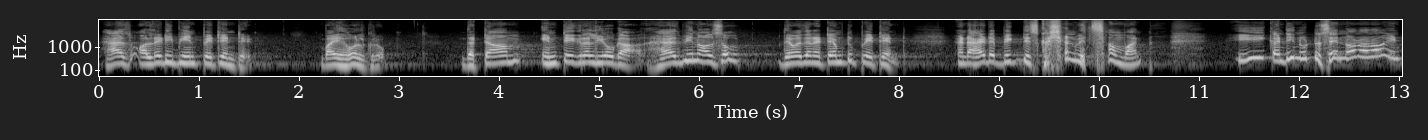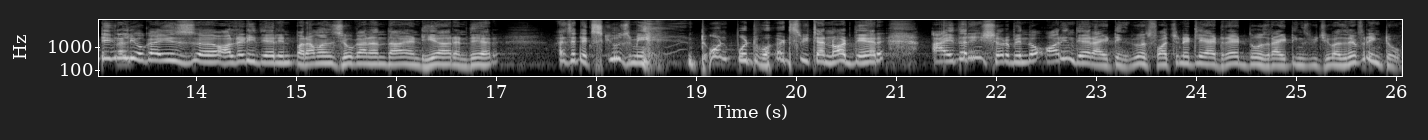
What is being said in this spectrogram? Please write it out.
has already been patented by a whole group. The term integral yoga has been also, there was an attempt to patent. And I had a big discussion with someone He continued to say, no, no, no, integral yoga is uh, already there in Paramahans Yogananda and here and there. I said, excuse me, don't put words which are not there either in Sri Aurobindo or in their writings. Because fortunately I had read those writings which he was referring to.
